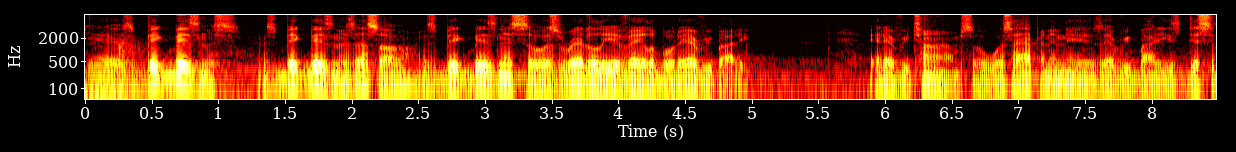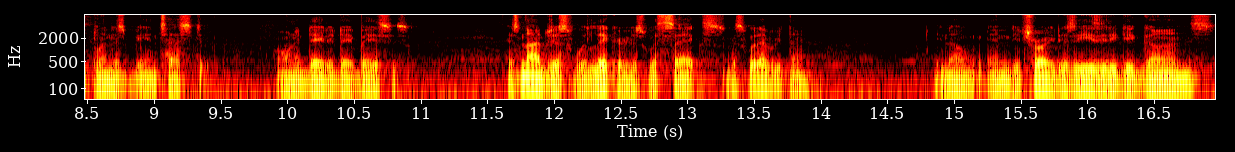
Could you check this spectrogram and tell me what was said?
Yeah, it's big business. It's big business. That's all. It's big business, so it's readily available to everybody at every time. So what's happening is everybody's discipline is being tested on a day to day basis. It's not just with liquor; it's with sex. It's with everything. You know, in Detroit, it's easy to get guns,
